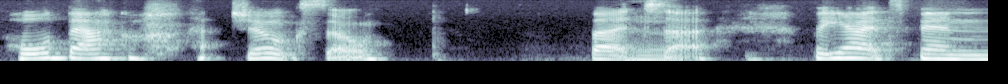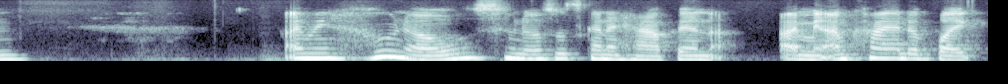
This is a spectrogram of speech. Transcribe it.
hold back on that joke. So, but, yeah. uh, but yeah, it's been, I mean, who knows? Who knows what's going to happen? I mean, I'm kind of like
